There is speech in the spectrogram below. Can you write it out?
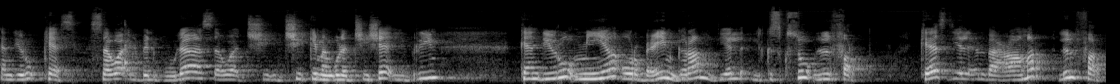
كنديروا كاس. سواء البلبولة سواء دشي كيما نقولها الدشيشه البرين. كنديروا 140 غرام ديال الكسكسو للفرد. كاس ديال العنبة عامر للفرد.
